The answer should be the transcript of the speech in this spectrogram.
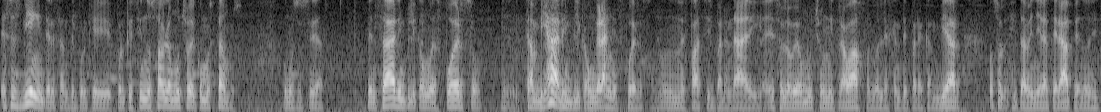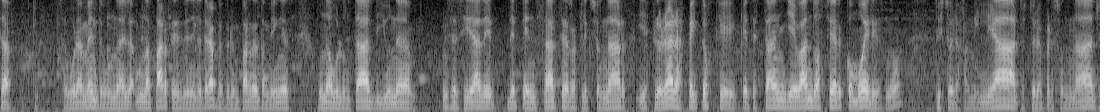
Eso es bien interesante porque, porque sí nos habla mucho de cómo estamos como sociedad. Pensar implica un esfuerzo, eh, cambiar implica un gran esfuerzo, ¿no? es fácil para nadie. Eso lo veo mucho en mi trabajo, ¿no? la gente para cambiar no solo necesita venir a terapia, no necesita, seguramente una, una parte es venir a terapia, pero en parte también es una voluntad y una necesidad de, de pensarse, reflexionar y explorar aspectos que, que, te están llevando a ser como eres, ¿no? Tu historia familiar, tu historia personal, tu,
